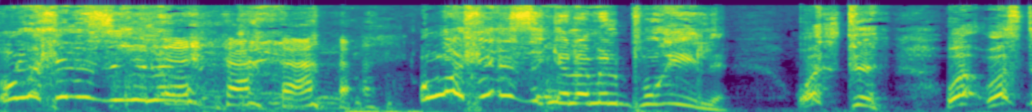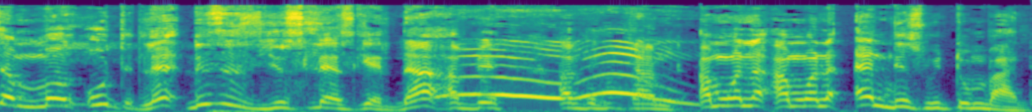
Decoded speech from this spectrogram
ungilahlela izinyo lami. Ungilahlela izinyo lami liphukile. What's the what, what's the most this is useless kid. Now I've been I've been dumped. I'm gonna I'm gonna end this with Tumbali.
